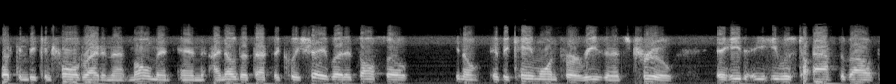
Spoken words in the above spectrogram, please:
what can be controlled right in that moment. And I know that that's a cliche, but it's also you know, it became one for a reason. It's true. He he was asked about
